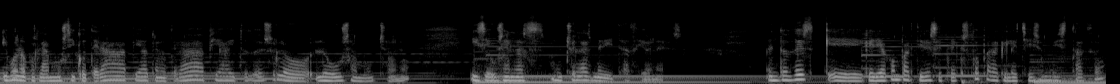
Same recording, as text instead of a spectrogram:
y bueno pues la musicoterapia tonoterapia y todo eso lo, lo usa mucho ¿no? y se usa mucho en las meditaciones entonces quería compartir ese texto para que le echéis un vistazo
